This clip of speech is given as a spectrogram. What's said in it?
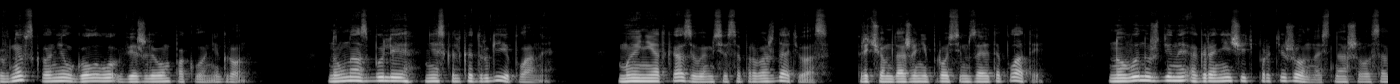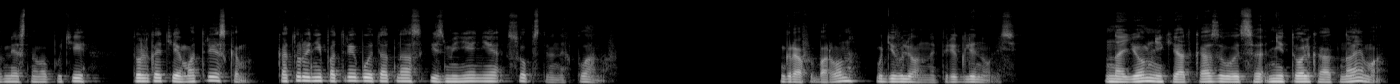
Вновь склонил голову в вежливом поклоне Грон. «Но у нас были несколько другие планы. Мы не отказываемся сопровождать вас, причем даже не просим за это платы, но вынуждены ограничить протяженность нашего совместного пути только тем отрезком, который не потребует от нас изменения собственных планов. Граф и барон удивленно переглянулись. Наемники отказываются не только от найма,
